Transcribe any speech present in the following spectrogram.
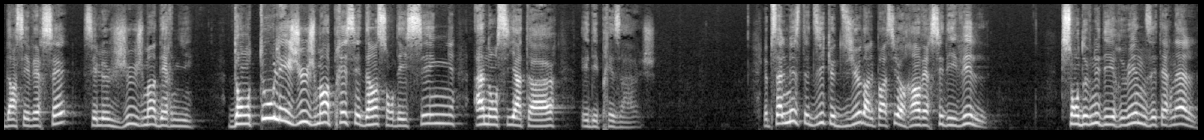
dans ces versets, c'est le jugement dernier, dont tous les jugements précédents sont des signes annonciateurs et des présages. Le psalmiste dit que Dieu, dans le passé, a renversé des villes qui sont devenues des ruines éternelles.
